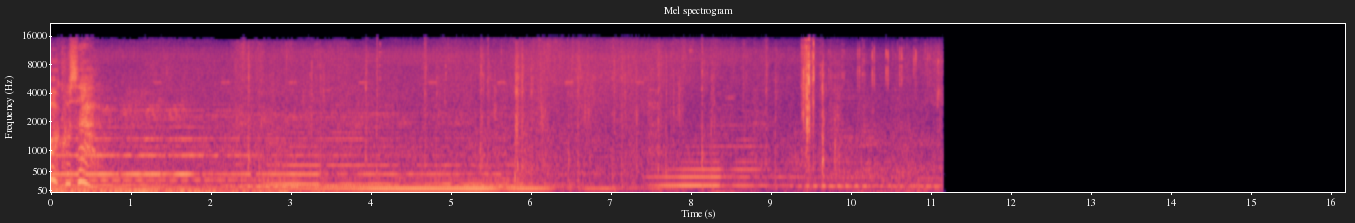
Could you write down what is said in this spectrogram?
fuck was that?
